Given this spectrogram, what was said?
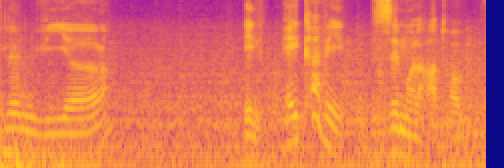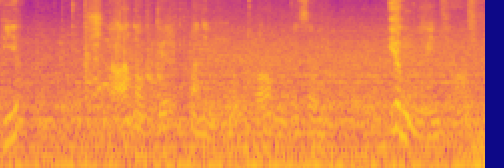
spielen wir den LKW-Simulator. Wir starten auch direkt mal den Motor und wir sollen irgendwo hinfahren.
